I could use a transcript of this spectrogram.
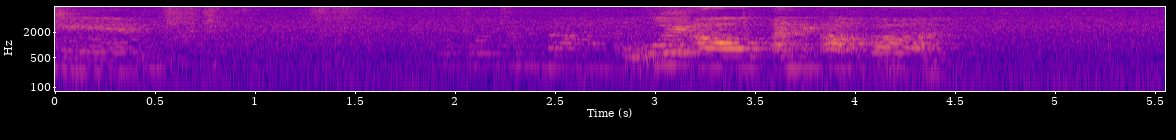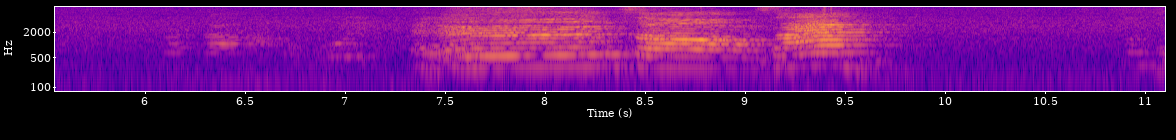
เห็น ต้นมันบาง ครูอ้ย เอาอันนี้ออกก่อนราคาค่ะโอ้ยหนึ่งสองสามโอ้โห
